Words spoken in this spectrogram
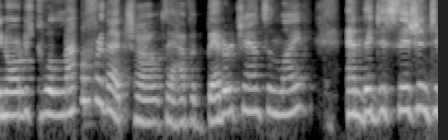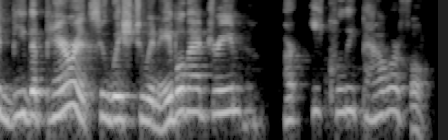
in order to allow for that child to have a better chance in life, and the decision to be the parents who wish to enable that dream are equally powerful.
